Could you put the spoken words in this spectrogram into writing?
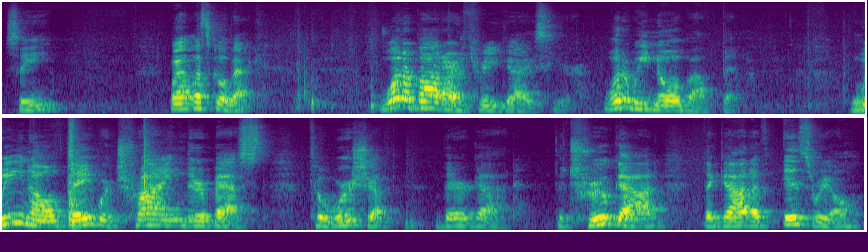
See? Well, let's go back. What about our three guys here? What do we know about them? We know they were trying their best to worship their God, the true God, the God of Israel,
